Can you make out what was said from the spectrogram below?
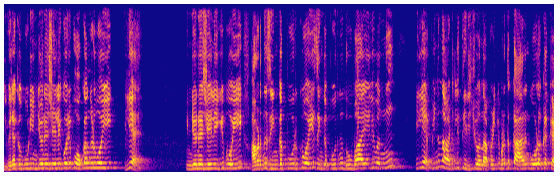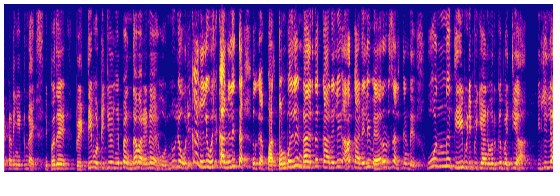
ഇവരൊക്കെ കൂടി ഇന്തോനേഷ്യയിലേക്ക് ഒരു പോക്കങ്ങോട്ട് പോയി. ഇല്ലേ? ഇന്തോനേഷ്യയിലേക്ക് പോയി അവിടുന്ന് സിംഗപ്പൂർക്ക് പോയി സിംഗപ്പൂരിൽ നിന്ന് ദുബായിൽ വന്ന് ഇല്ലേ? പിന്നെ നാട്ടിൽ തിരിച്ചു വന്നു. അപ്പോഴേക്കും ഇവിടുത്തെ കാറും കോളൊക്കെ കെട്ടടങ്ങിയിട്ടുണ്ടായി. ഇപ്പോൾ ഇത് പെട്ടി പൊട്ടിച്ച് കഴിഞ്ഞപ്പോൾ എന്താ പറയണേ? ഒന്നുമില്ല ഒരു കനൽ ഒരു കനൽ പത്തൊമ്പതിൽ ഉണ്ടായിരുന്ന കനൽ ആ കനൽ വേറെ ഒരു സ്ഥലത്തുണ്ട്. ഒന്ന് തീ പിടിപ്പിക്കാൻ ഇവർക്ക് പറ്റിയ? ഇല്ലില്ല.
